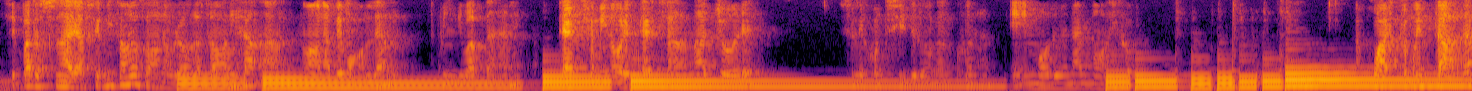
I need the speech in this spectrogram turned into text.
Se vado a suonare a semitono tono avrò la tonica a nona bemolle, va bene, terza minore e terza maggiore, se le considero ancora in modo enarmonico, quarta aumentata,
